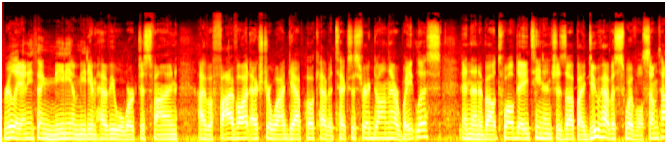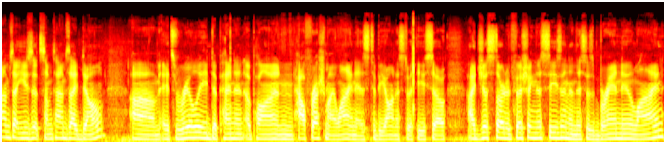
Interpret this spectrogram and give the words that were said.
Really anything medium, medium heavy will work just fine. I have a 5 aught extra wide gap hook, have a Texas rigged on there, weightless, and then about 12 to 18 inches up, I do have a swivel. Sometimes I use it, sometimes I don't. Um, it's really dependent upon how fresh my line is, to be honest with you. So I just started fishing this season and this is brand new line.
